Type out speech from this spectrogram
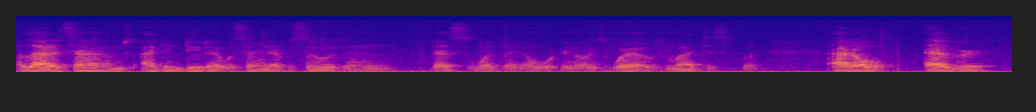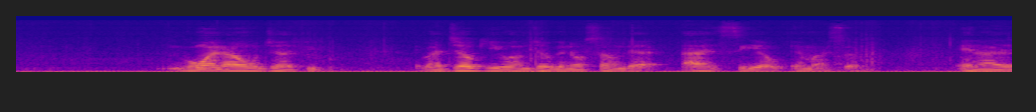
a lot of times I can do that with certain episodes and that's one thing I'm working on as well is my discipline. I don't ever one I don't judge people. If I joke you, I'm joking on something that I see in myself, and I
